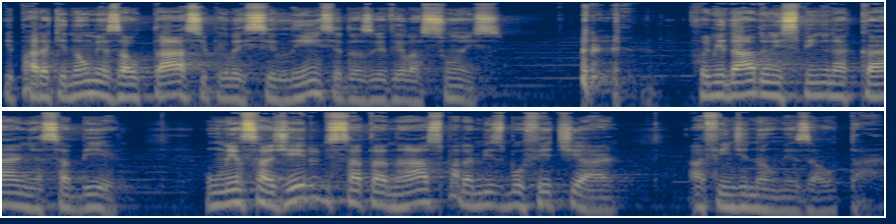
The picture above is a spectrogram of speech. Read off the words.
E para que não me exaltasse pela excelência das revelações, foi-me dado um espinho na carne, a saber, um mensageiro de Satanás para me esbofetear, a fim de não me exaltar.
